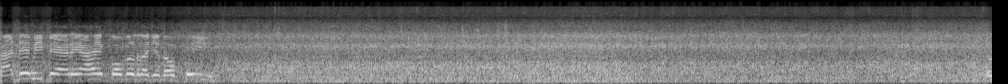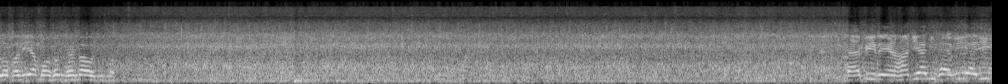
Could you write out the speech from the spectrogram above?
ਸਾਡੇ ਵੀ ਪੈ ਰਿਹਾ ਹੈ ਕੋਮਲ ਰਜਤ ਓਕੇ ਜੀ। ਚਲੋ ਵਧੀਆ, ਮੌਸਮ ਠੰਡਾ ਹੋ ਜੂਗਾ। ਹੈਵੀ ਰੇਨ ਹਾਂਜੀ ਹਾਂਜੀ ਹੈਵੀ ਆ ਜੀ।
